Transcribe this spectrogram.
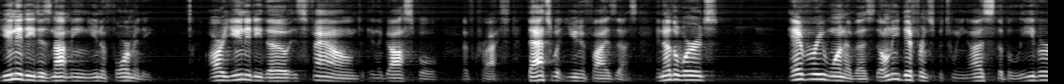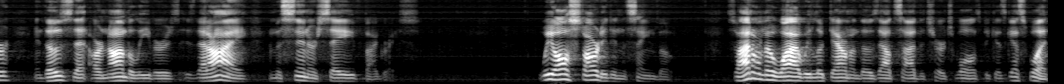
Unity does not mean uniformity. Our unity, though, is found in the gospel of Christ. That's what unifies us. In other words, every one of us, the only difference between us, the believer, and those that are non believers is that I am a sinner saved by grace. We all started in the same boat. So I don't know why we look down on those outside the church walls because guess what?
